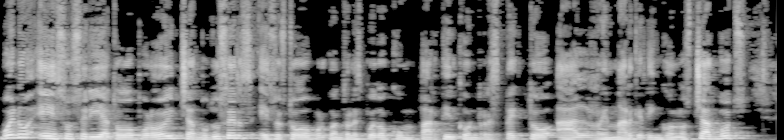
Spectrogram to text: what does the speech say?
Bueno, eso sería todo por hoy, chatbot users. Eso es todo por cuanto les puedo compartir con respecto al remarketing con los chatbots.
